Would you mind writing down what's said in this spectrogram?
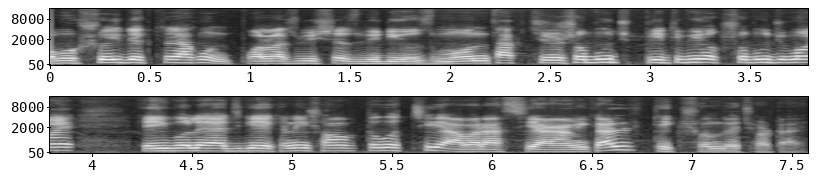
অবশ্যই দেখতে থাকুন পলাশ বিশ্বাস ভিডিওস। মন থাকছে সবুজ পৃথিবীও সবুজময়, এই বলে আজকে এখানেই সমাপ্ত করছি। আবার আসছি আগামীকাল ঠিক সন্ধে ছটায়।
